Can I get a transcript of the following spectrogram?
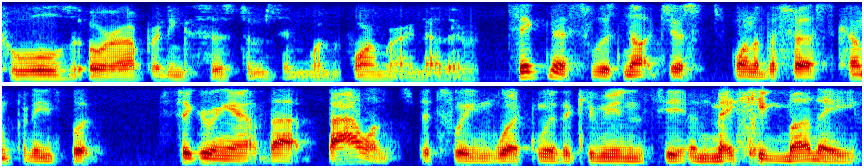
tools or operating systems in one form or another. Cygnus was not just one of the first companies, but figuring out that balance between working with the community and making money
